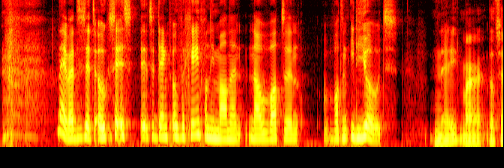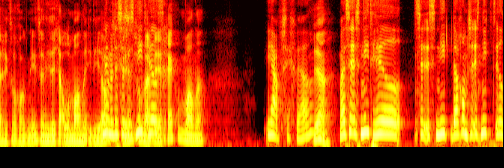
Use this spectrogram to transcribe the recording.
Nee, maar er zit ook... Ze, is, ze denkt over geen van die mannen... Nou, wat een, wat een idioot. Nee, maar dat zeg ik toch ook niet. En niet dat je alle mannen idioot Nee, maar dus is vindt. het niet mij heel- ben je gek op mannen. Ja, op zich wel. Ja, Maar ze is niet heel... Ze is niet, daarom, ze is niet heel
